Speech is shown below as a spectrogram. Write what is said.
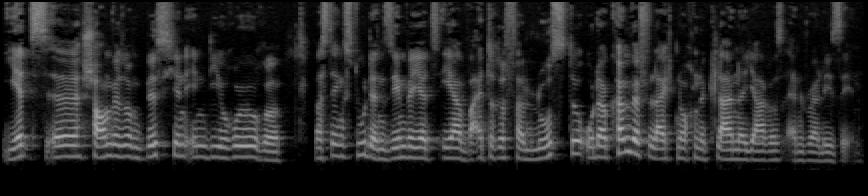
Jetzt äh, schauen wir so ein bisschen in die Röhre. Was denkst du denn? Sehen wir jetzt eher weitere Verluste oder können wir vielleicht noch eine kleine Jahresend-Rallye sehen?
